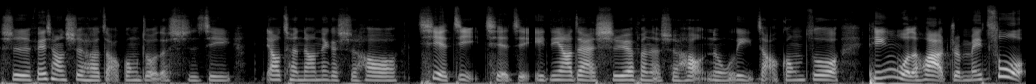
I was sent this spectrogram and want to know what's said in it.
是非常适合找工作的时机。要撑到那个时候，切记切记，一定要在十月份的时候努力找工作。听我的话，准没错。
